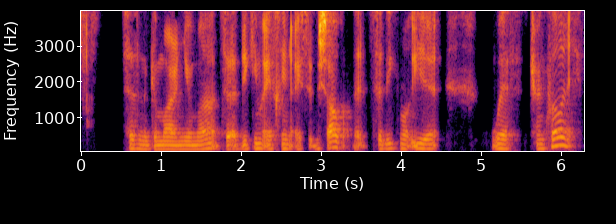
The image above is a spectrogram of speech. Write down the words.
It says in the Gemara Yuma, tzadikim eichin b'shalva, that tzadikim will eat it with tranquility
